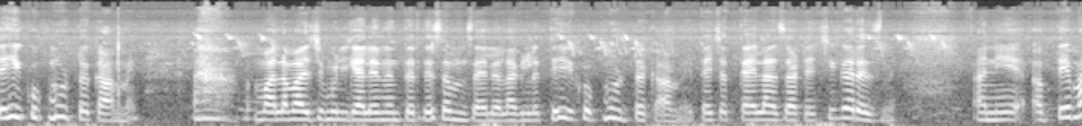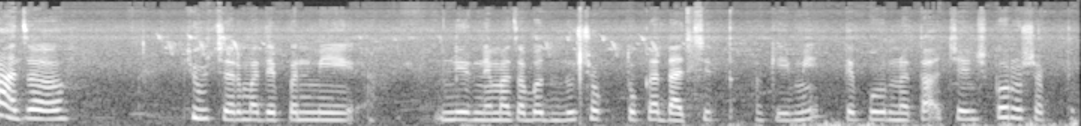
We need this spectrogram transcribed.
तेही खूप मोठं काम आहे. मला माझी मुलगी आल्यानंतर ते समजायला लागलं तेही खूप मोठं काम आहे. त्याच्यात काही लाज वाटायची गरज नाही. आणि ते माझं फ्युचरमध्ये पण मी निर्णय माझा बदलू शकतो कदाचित की मी ते पूर्णतः चेंज करू शकते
